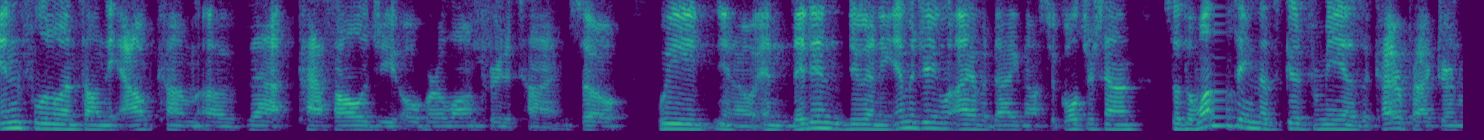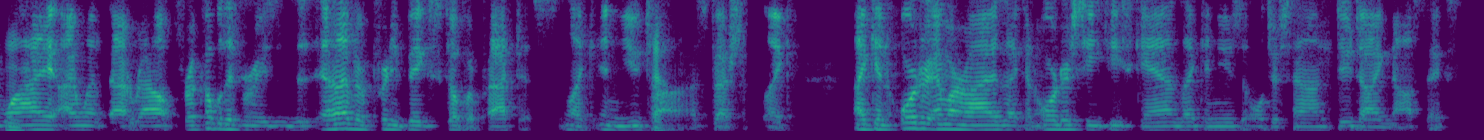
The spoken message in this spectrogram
influence on the outcome of that pathology over a long period of time. So we, you know, and they didn't do any imaging. I have a diagnostic ultrasound. So the one thing that's good for me as a chiropractor and hmm. why I went that route for a couple different reasons is I have a pretty big scope of practice, like in Utah, especially. Like I can order MRIs, I can order CT scans, I can use ultrasound, do diagnostics.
